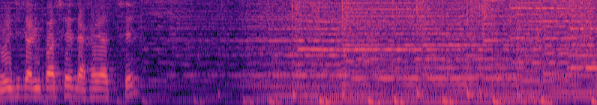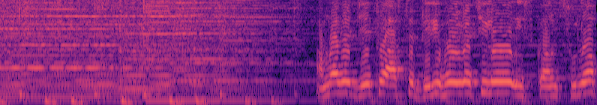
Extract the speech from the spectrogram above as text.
রয়েছে চারিপাশে, দেখা যাচ্ছে। আমাদের যেহেতু আসতে দেরি হয়ে গেছিল, ইসকন সুলভ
